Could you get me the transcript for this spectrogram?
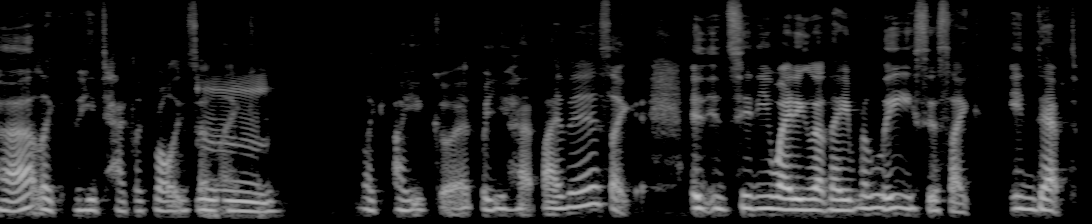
hurt? Like he tagged like Rolling Stone, mm. like like are you good were you hurt by this like insinuating that they release this like in-depth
